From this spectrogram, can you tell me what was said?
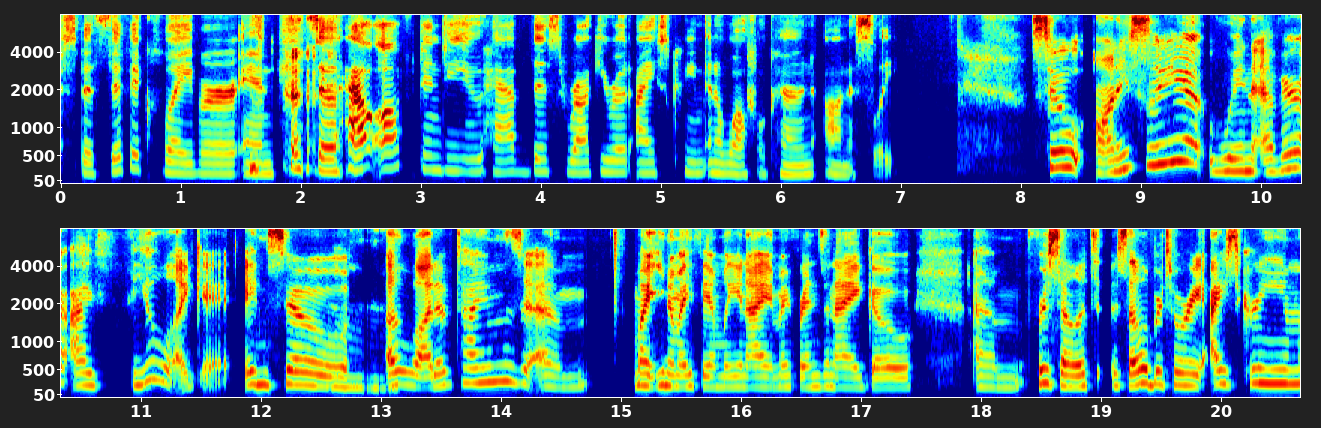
specific flavor. And so, how often do you have this Rocky Road ice cream in a waffle cone, honestly? So honestly, whenever I feel like it. And so Mm. a lot of times, um, my you know, my family and I, my friends and I go, um, for celet celebratory ice cream,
